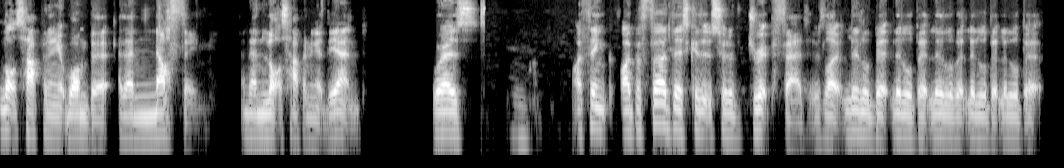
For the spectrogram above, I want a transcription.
lots happening at one bit and then nothing, and then lots happening at the end. Whereas I think I preferred this because it was sort of drip fed. It was like little bit, little bit, little bit, little bit, little bit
